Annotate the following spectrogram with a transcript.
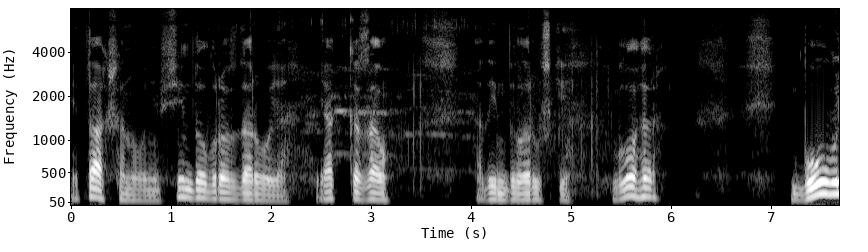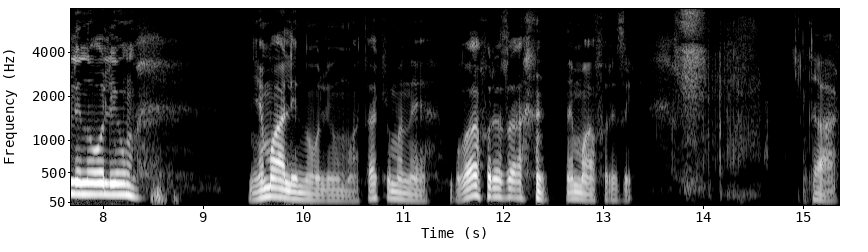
І так, шановні, всім доброго здоров'я. Як казав один білоруський блогер, був лінолеум, нема лінолеума. Так і в мене. Була фреза, нема фрези. Так,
